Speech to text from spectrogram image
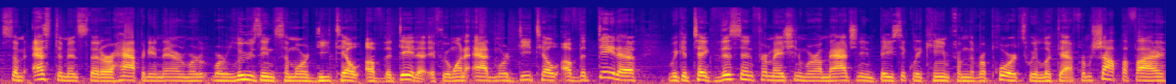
some estimates that are happening there and we're, we're losing some more detail of the data. If we want to add more detail of the data, we could take this information we're imagining basically came from the reports we looked at from Shopify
